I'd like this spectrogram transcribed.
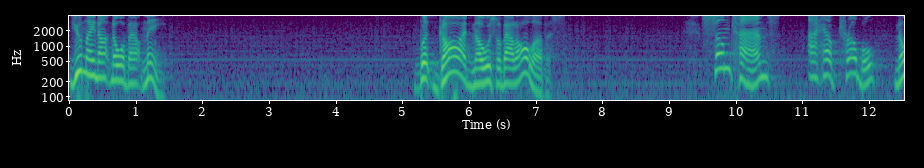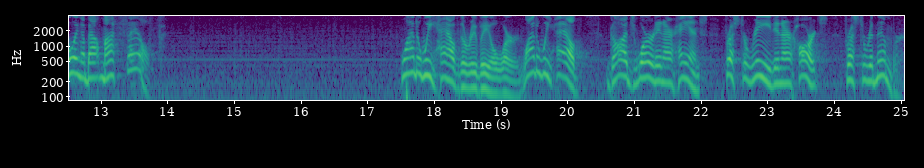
You may not know about me. But God knows about all of us. Sometimes I have trouble knowing about myself. Why do we have the reveal word? Why do we have God's word in our hands for us to read in our hearts for us to remember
